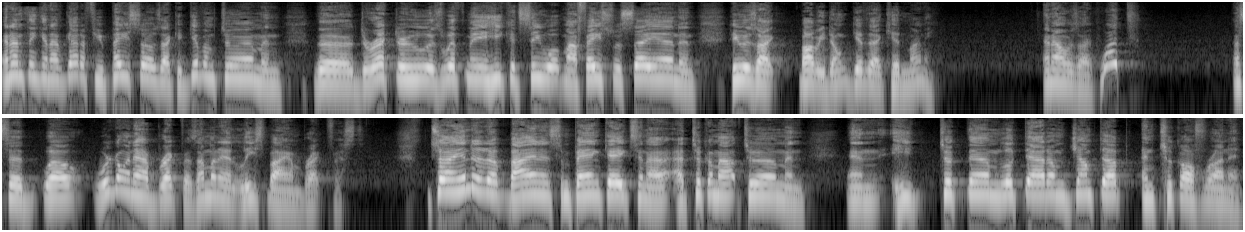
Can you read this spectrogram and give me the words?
And I'm thinking, I've got a few pesos, I could give them to him. And the director who was with me, he could see what my face was saying. And he was like, Bobby, don't give that kid money. And I was like, What? I said, Well, we're going to have breakfast. I'm going to at least buy him breakfast. So I ended up buying him some pancakes and I, I took them out to him. And, and he took them, looked at them, jumped up, and took off running.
